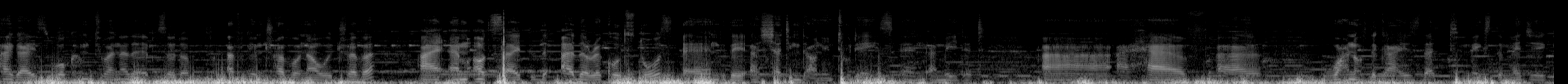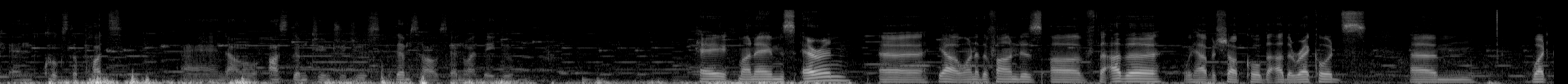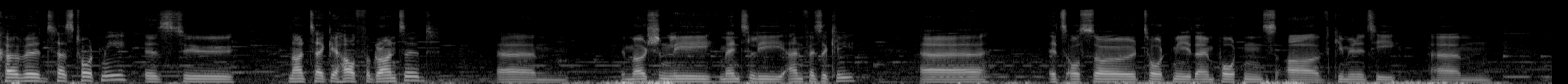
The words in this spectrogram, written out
Hi guys, welcome to another episode of African Travel Now with Trevor. I am outside the other record stores and they are shutting down in two days and I made it. Uh, I have uh, one of the guys that makes the magic and cooks the pots and I'll ask them to introduce themselves and what they do. Hey, my name's Aaron. Uh, yeah, one of the founders of The Other. We have a shop called The Other Records. Um, what COVID has taught me is to not take your health for granted, um, emotionally, mentally, and physically. Uh, it's also taught me the importance of community. Um,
